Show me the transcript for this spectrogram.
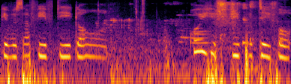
Give us that 50, go on. Oh, you stupid default.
